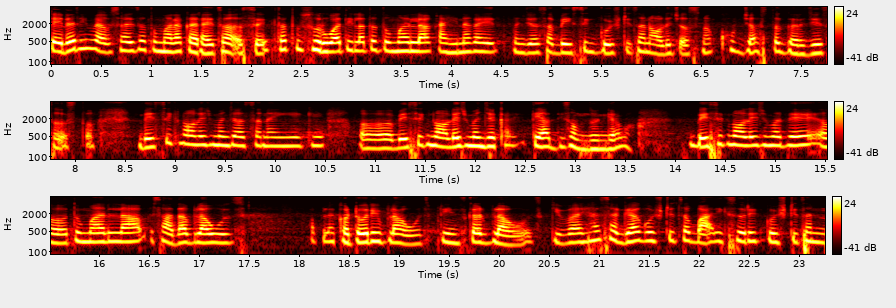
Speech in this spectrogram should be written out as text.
टेलरिंग व्यवसाय जर तुम्हाला करायचा असेल तर तो सुरुवातीला तर तुम्हाला काही ना काही म्हणजे असं बेसिक गोष्टीचं नॉलेज असणं खूप जास्त गरजेचं असतं. बेसिक नॉलेज म्हणजे असं नाही आहे की बेसिक नॉलेज म्हणजे काय ते आधी समजून घ्यावं. बेसिक नॉलेजमध्ये तुम्हाला साधा ब्लाऊज आपला कटोरी ब्लाऊज प्रिन्स कट ब्लाऊज किंवा ह्या सगळ्या गोष्टीचं बारीक सुरीक गोष्टीचं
